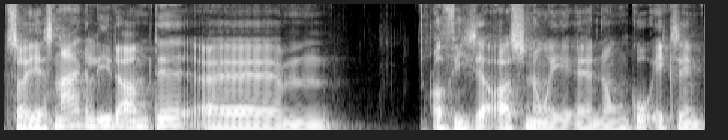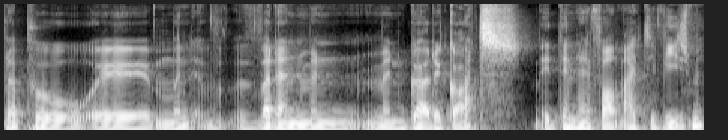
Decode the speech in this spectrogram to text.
Så jeg snakker lidt om det, øh, og viser også nogle, øh, nogle gode eksempler på, øh, man, hvordan man, man gør det godt i den her form af aktivisme.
